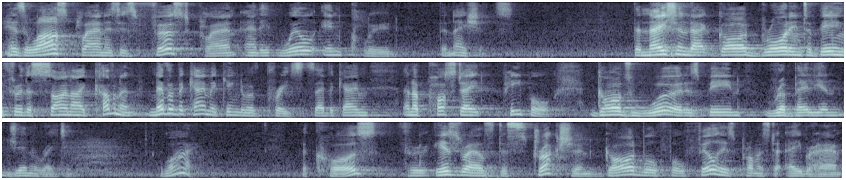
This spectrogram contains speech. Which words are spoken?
His last plan is his first plan, and it will include the nations. The nation that God brought into being through the Sinai covenant never became a kingdom of priests, they became an apostate people. God's word has been rebellion generating. Why? Because through Israel's destruction, God will fulfill his promise to Abraham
